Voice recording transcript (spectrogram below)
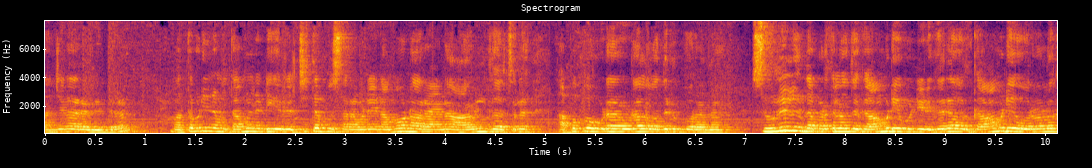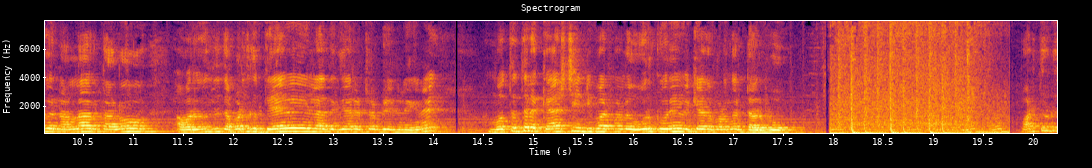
அஞ்சனா ரவீந்திரன் மற்றபடி நம்ம தமிழ் நடிகர்கள் சித்தப்பு சரவணன் நமோ நாராயணா அருள்தாசன் அப்பப்போ உடல் உடல் வந்துட்டு போகிறாங்க சுனில் இந்த படத்தில் வந்து காமெடியை பண்ணியிருக்காரு. அவர் காமெடி ஓரளவுக்கு நல்லா இருந்தாலும் அவர் வந்து இந்த படத்துக்கு தேவையில்லாத கேரக்டர் அப்படின்னு நினைக்கிறேன். மொத்தத்தில் கேஸ்டிங் டிபார்ட்மெண்ட்டில் ஒரு குறையும் வைக்காத படம் தான் டர்போ. படத்தோட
